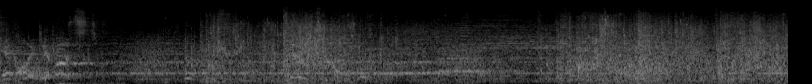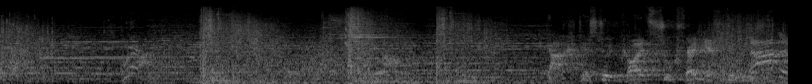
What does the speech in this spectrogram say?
Heilkette wohl bewusst. Dachtest du im Kreuzzug fändest du Gnade?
